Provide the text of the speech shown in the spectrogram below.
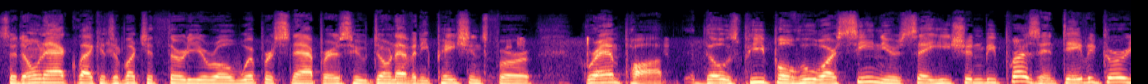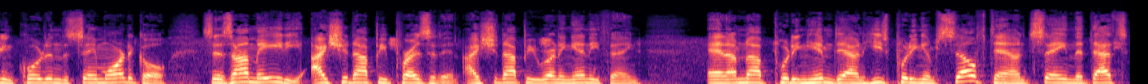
So don't act like it's a bunch of 30 year old whippersnappers who don't have any patience for grandpa. Those people who are seniors say he shouldn't be president. David Gergen, quoted in the same article, says, I'm 80. I should not be president. I should not be running anything. And I'm not putting him down. He's putting himself down, saying that that's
